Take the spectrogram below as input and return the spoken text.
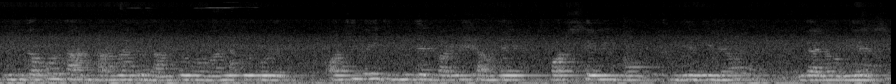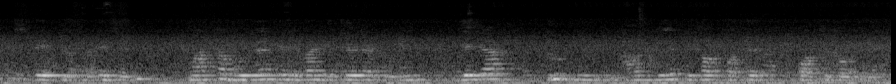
কিন্তু যখন তার ধারণাকে ভ্রান্ত প্রমাণিত করে অচিরেই জিনিসদের বাড়ির সামনে ফসেই বোক ধীরে ধীরে গেল মাথা বুঝলেন যে এবার দ্বিতীয়টা করি যে যা ভাগ দিয়ে পৃথক পথে পথে করবে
